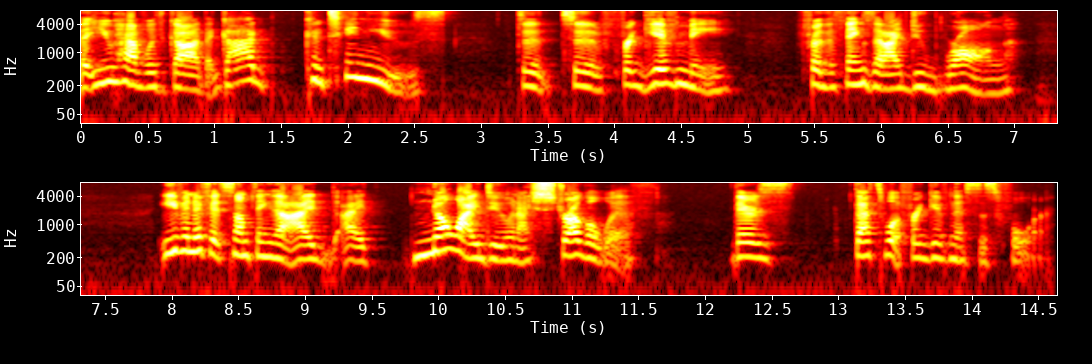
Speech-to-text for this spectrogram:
that you have with God that God continues to to forgive me for the things that I do wrong. Even if it's something that I I know I do and I struggle with there's that's what forgiveness is for.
